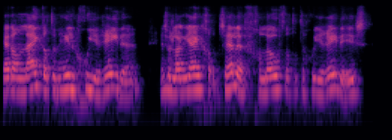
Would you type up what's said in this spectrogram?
Ja, dan lijkt dat een hele goede reden. En zolang jij zelf gelooft dat dat een goede reden is,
